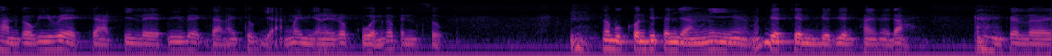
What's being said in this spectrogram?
ท่านก็วิเวกจากกิเลสวิเวกจากไอ้ทุกอย่าง ไม่มีอะไรรบกวนก็เป็นสุข ถ้าบุคคลที่เป็นอย่างนี้มันเบียดเบียนเบียดเบียนใครไม่ได้ ก็เลย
